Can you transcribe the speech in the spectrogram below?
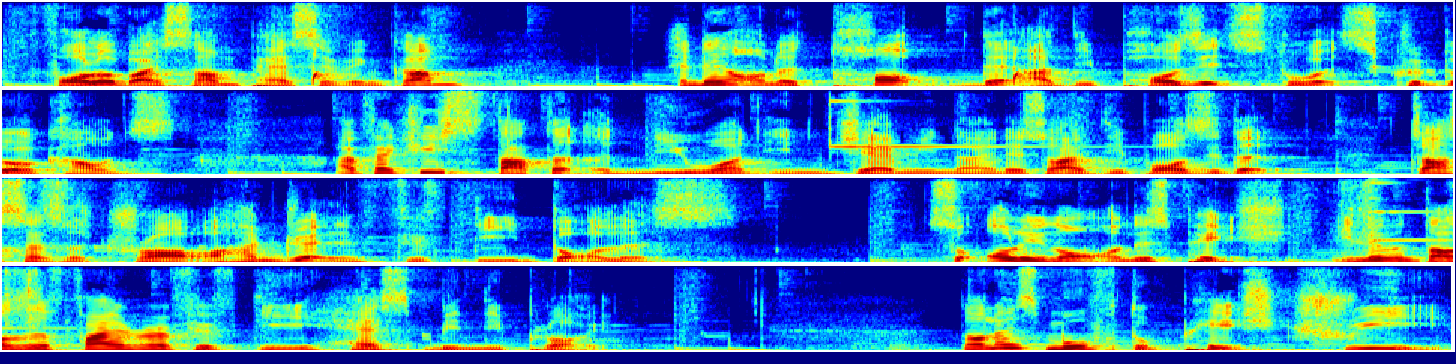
followed by some passive income. And then on the top, there are deposits towards crypto accounts. I've actually started a new one in Gemini, that's why I've deposited, just as a trial, $150. So all in all on this page, 11,550 has been deployed. Now let's move to page 3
